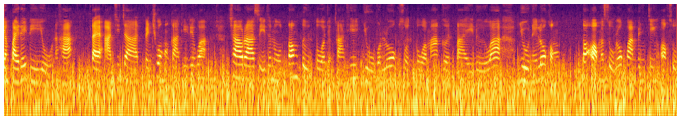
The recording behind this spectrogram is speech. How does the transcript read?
ยังไปได้ดีอยู่นะคะ แต่อาจที่จะเป็นช่วงของการที่เรียกว่า ชาวราศีธนูต้องตื่นตัวจากการที่อยู่บนโลกส่วนตัวมากเกินไป หรือว่าอยู่ในโลกของ ต้องออกมาสู่โลกความเป็นจริง ออกสู่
